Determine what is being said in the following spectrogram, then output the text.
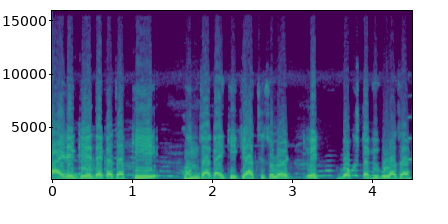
বাইরে গিয়ে দেখা যাক কি, কোন জায়গায় কি কি আছে। চলো এই বক্সটাকে খোলা যাক।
